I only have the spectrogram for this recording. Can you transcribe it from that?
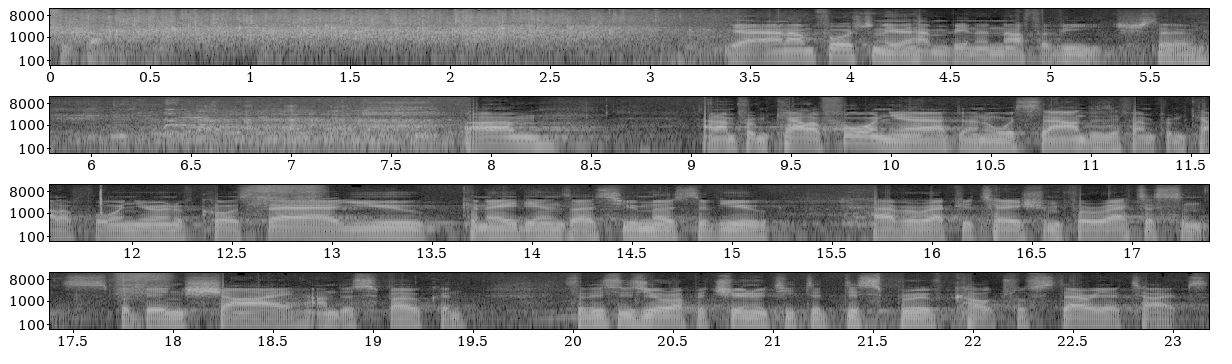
for coming. Yeah, and unfortunately, there haven't been enough of each. So, um, and I'm from California. I don't always sound as if I'm from California. And of course, there, you Canadians, I assume most of you, have a reputation for reticence, for being shy, underspoken. So this is your opportunity to disprove cultural stereotypes.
